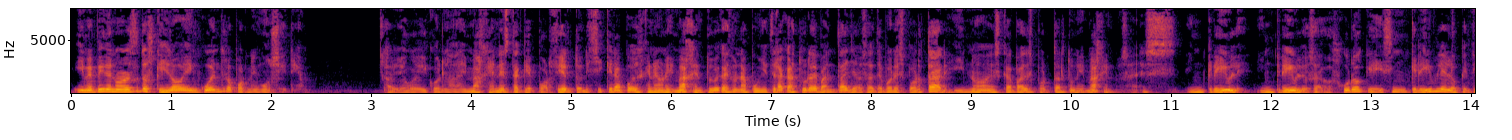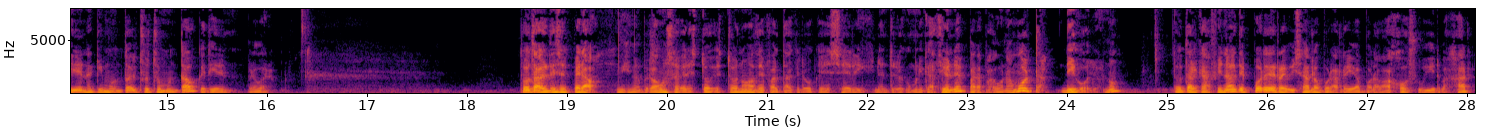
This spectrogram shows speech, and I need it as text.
Y me piden unos datos que yo no encuentro por ningún sitio. Yo voy con la imagen esta, que por cierto, ni siquiera puedes generar una imagen. Tuve que hacer una puñetera captura de pantalla. O sea, te pones exportar y no es capaz de exportarte una imagen. O sea, es increíble, increíble. O sea, os juro que es increíble lo que tienen aquí montado, el chocho montado que tienen. Pero bueno. Total, desesperado. Diciendo, pero vamos a ver, esto, esto no hace falta, creo que ser ingeniero de telecomunicaciones para pagar una multa. Digo yo, ¿no? Total, que al final, después de revisarlo por arriba, por abajo, subir, bajar,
